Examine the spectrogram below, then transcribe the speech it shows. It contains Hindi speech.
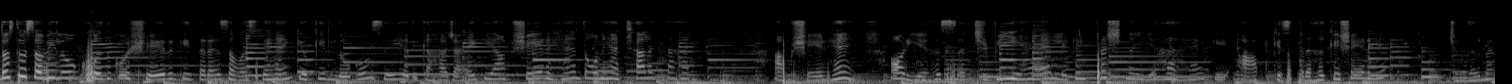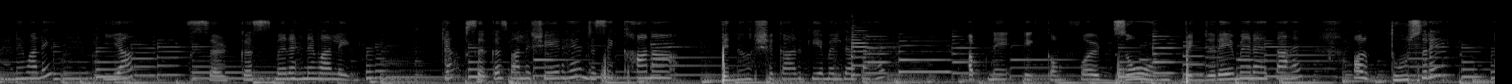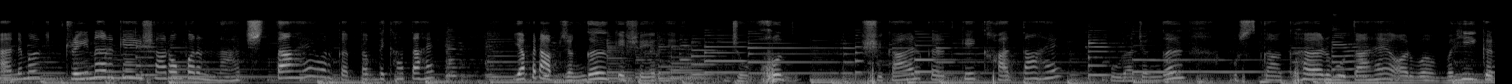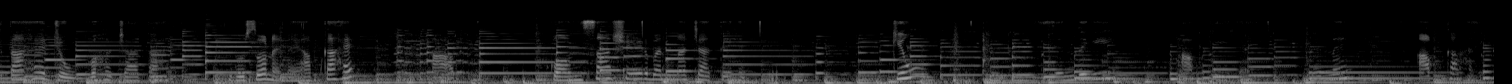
दोस्तों, सभी लोग खुद को शेर की तरह समझते हैं क्योंकि लोगों से यदि कहा जाए कि आप शेर हैं तो उन्हें अच्छा लगता है। आप शेर हैं और यह सच भी है, लेकिन प्रश्न यह है कि आप किस तरह के शेर हैं? जंगल में रहने वाले या सर्कस में रहने वाले? क्या आप सर्कस वाले शेर हैं जिसे खाना बिना शिकार किए मिल जाता है? अपने एक कंफर्ट जोन पिंजरे में रहता है और दूसरे एनिमल ट्रेनर के इशारों पर नाचता है और करतब दिखाता है। या फिर आप जंगल के शेर हैं जो खुद शिकार करके खाता है, पूरा जंगल उसका घर होता है और वह वही करता है जो वह चाहता है। तो दोस्तों, निर्णय आपका है। आप कौन सा शेर बनना चाहते हैं? क्यों? आपका है।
